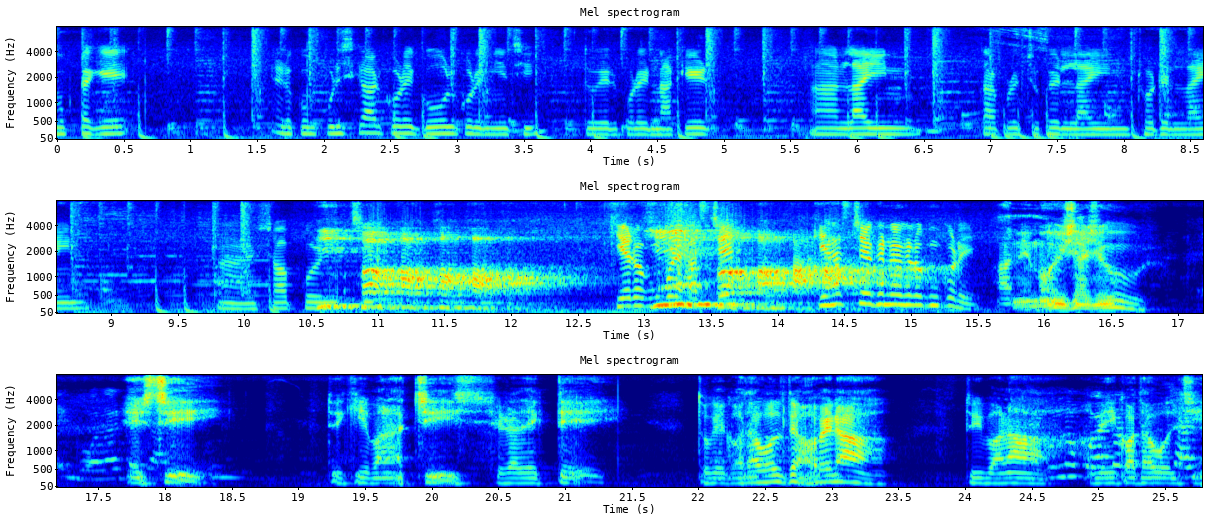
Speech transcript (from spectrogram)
মুখটাকে এরকম পরিষ্কার করে গোল করে নিয়েছি। তো এরপরে নাকের লাইন তারপরে চোখের লাইন ঠোঁটের লাইন সব করে নিচ্ছি কি এরকম করে হাসছে কে হাসছে ওখানে এরকম করে? আমি মহিষাসুর। এসছি। তুই কি বানাচ্ছিস সেটা দেখতে? তোকে কথা বলতে হবে না। তুই বানা আমি কথা বলছি।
